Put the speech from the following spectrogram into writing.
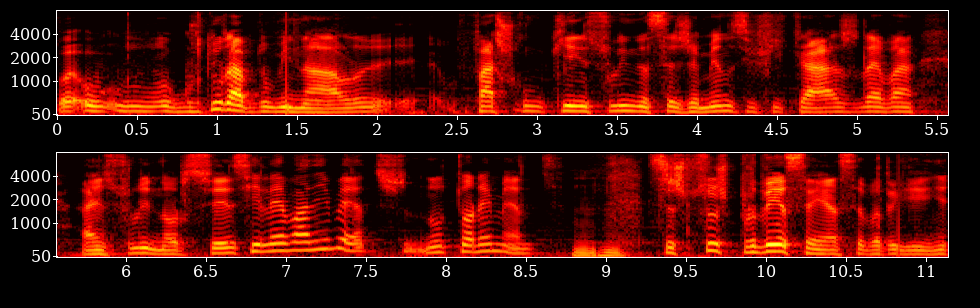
O- o- a gordura abdominal faz com que a insulina seja menos eficaz, leva à insulinoresistência e leva à diabetes, notoriamente. Se as pessoas perdessem essa barriguinha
